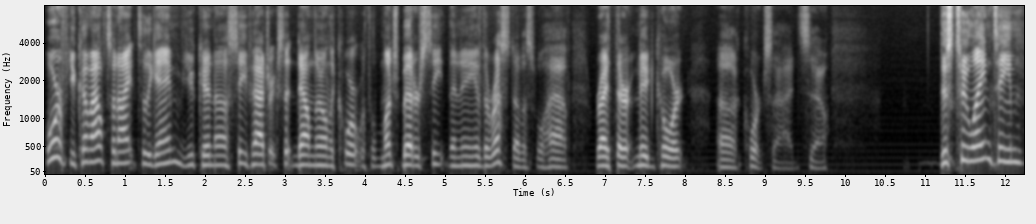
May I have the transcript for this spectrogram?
Or if you come out tonight to the game, you can uh, see Patrick sitting down there on the court with a much better seat than any of the rest of us will have right there at midcourt, uh, courtside. So this Tulane team,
